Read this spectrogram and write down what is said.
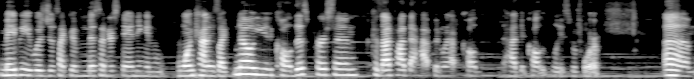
maybe it was just like a misunderstanding, and one county is like, no, you need to call this person, because I've had that happen when I've called had to call the police before. Um,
